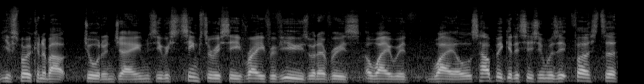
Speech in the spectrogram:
You've spoken about Jordan James. He seems to receive rave reviews whenever he's away with Wales. How big a decision was it first to,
